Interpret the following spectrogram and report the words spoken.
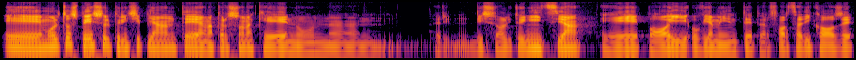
E molto spesso il principiante è una persona che non, di solito inizia e poi ovviamente per forza di cose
